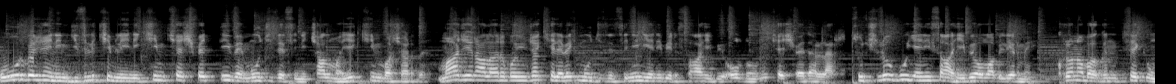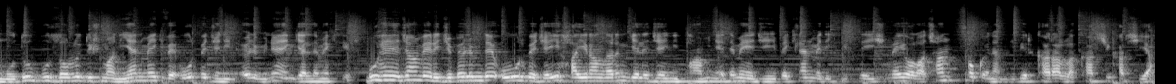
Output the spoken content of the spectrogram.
Uğur Böceği'nin gizli kimliğini kim keşfetti ve mucizesini çalmayı kim başardı? Maceraları boyunca kelebek mucizesinin yeni bir sahibi olduğunu keşfederler. Suçlu bu yeni sahibi olabilir mi? Kronovag'ın tek umudu bu zorlu düşmanı yenmek ve Uğur Böceği'nin ölümünü engellemektir. Bu heyecan verici bölümde Uğur Böceği hayranların geleceğini tahmin edemeyeceği beklenmedik bir değişime yol açan çok önemli bir kararla karşı karşıya.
